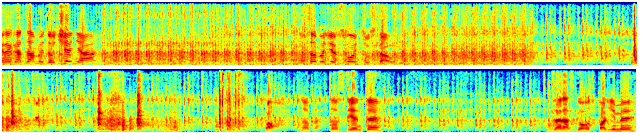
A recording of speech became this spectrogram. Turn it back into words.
Agregat damy do cienia. A co będzie w słońcu stał? O, dobra, to zdjęte. Zaraz go odpalimy.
